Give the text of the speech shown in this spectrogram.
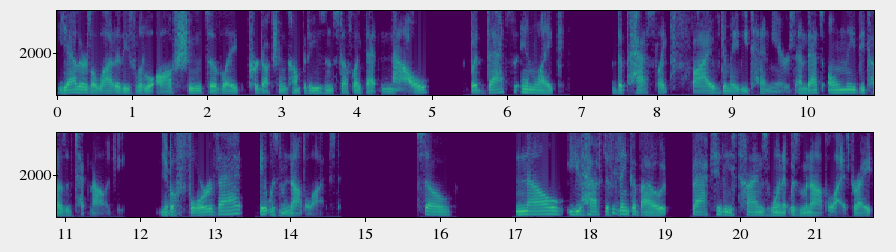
yeah, there's a lot of these little offshoots of like production companies and stuff like that now, but that's in like the past like five to maybe 10 years. And that's only because of technology. Yep. Before that, it was monopolized. So now you have to hmm. think about back to these times when it was monopolized, right?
